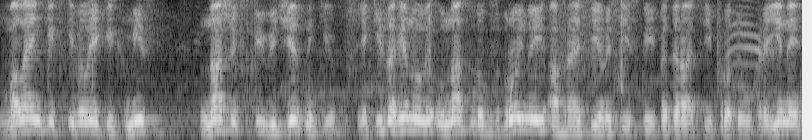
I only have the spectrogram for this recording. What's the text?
маленьких і великих міст, наших співвітчизників, які загинули унаслідок збройної агресії Російської Федерації проти України,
